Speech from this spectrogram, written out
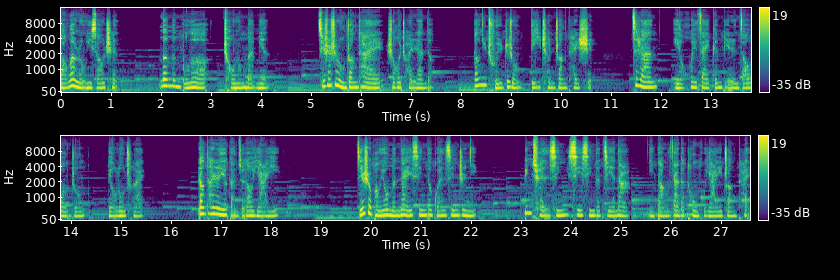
往往容易消沉、闷闷不乐、愁容满面。其实这种状态是会传染的。当你处于这种低沉状态时，自然也会在跟别人交往中流露出来，让他人也感觉到压抑。即使朋友们耐心的关心着你。并全心细心的接纳你当下的痛苦压抑状态，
